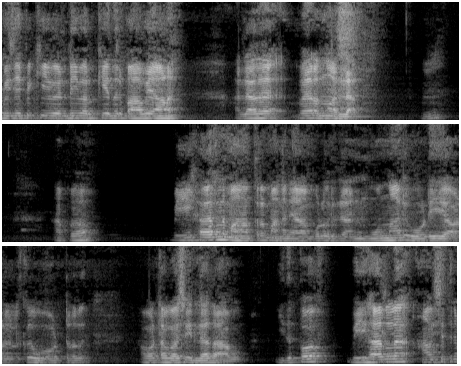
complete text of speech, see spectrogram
ബി ജെ പിക്ക് വേണ്ടി വർക്ക് ചെയ്യുന്നൊരു പാവയാണ്. അല്ലാതെ വേറൊന്നും അല്ല. അപ്പോൾ ബീഹാറിൽ മാത്രം അങ്ങനെ ആകുമ്പോൾ ഒരു രണ്ട് മൂന്നാൽ കോടി ആളുകൾക്ക് വോട്ടർ വോട്ടവകാശം ഇല്ലാതാവും. ഇതിപ്പോൾ ബീഹാറിലെ ആവശ്യത്തിന്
